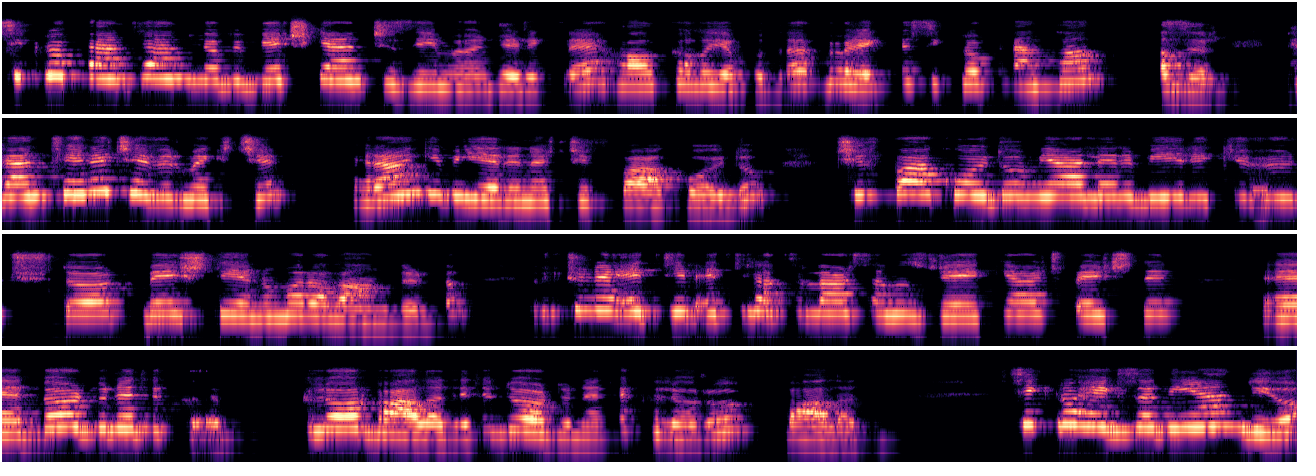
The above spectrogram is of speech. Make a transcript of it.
siklopenten diyor bir beşgen çizeyim öncelikle. Halkalı yapıda. Böylelikle siklopentan hazır. Pentene çevirmek için herhangi bir yerine çift bağ koydum. Çift bağ koyduğum yerleri 1, 2, 3, 4, 5 diye numaralandırdım. Üçüne etil, etil hatırlarsanız C2H5'ti. E, dördüne de klor bağla dedi. Dördüne de kloru bağladım. Siklohegzadiyen diyor.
